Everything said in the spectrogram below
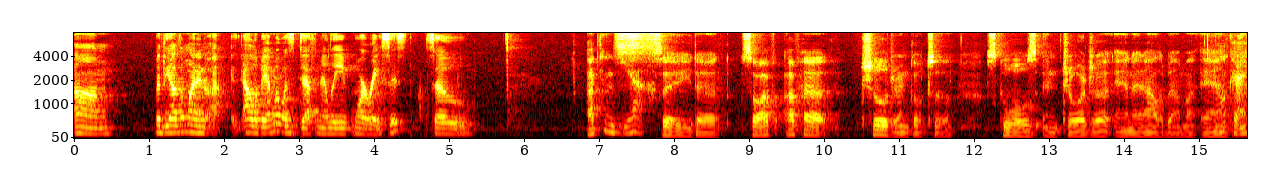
um, but the other one in uh, Alabama was definitely more racist. So, I can Yeah. say that. So I've I've had children go to schools in Georgia and in Alabama, and Okay.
